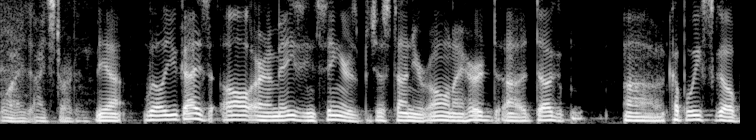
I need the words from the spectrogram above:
why I started. Yeah. Well, you guys all are amazing singers, but just on your own. I heard uh, Doug uh, a couple weeks ago.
